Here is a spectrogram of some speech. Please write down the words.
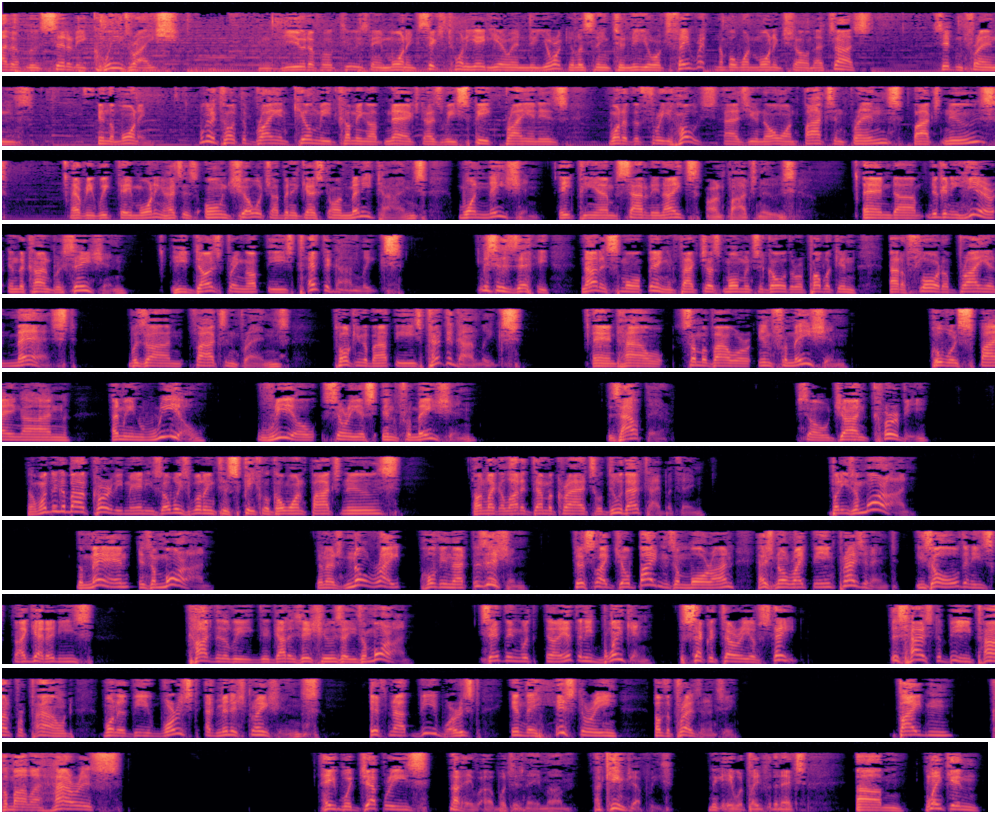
Silent Lucidity, Queensrÿche. Beautiful Tuesday morning, 628 here in New York. You're listening to New York's favorite number one morning show. That's us, Sid and Friends in the morning. We're going to talk to Brian Kilmeade coming up next as we speak. Brian is one of the three hosts, as you know, on Fox and Friends, Fox News. Every weekday morning has his own show, which I've been a guest on many times. One Nation, 8 p.m. Saturday nights on Fox News. And um, you're going to hear in the conversation, he does bring up these Pentagon leaks. This is a not a small thing. In fact, just moments ago, the Republican out of Florida, Brian Mast, was on Fox and Friends talking about these Pentagon leaks and how some of our information, who were spying on, I mean, real, real serious information, is out there. So John Kirby, the one thing about Kirby, man, he's always willing to speak. He'll go on Fox News, unlike a lot of Democrats, he'll do that type of thing. But he's a moron. The man is a moron and has no right holding that position. Just like Joe Biden's a moron, has no right being president. He's old and he's, I get it, he's cognitively got his issues, he's a moron. Same thing with uh, Antony Blinken, the Secretary of State. This has to be, pound for pound, one of the worst administrations, if not the worst, in the history of the presidency. Biden, Kamala Harris, Haywood Jeffries, not Haywood, uh, what's his name? Um, Hakeem Jeffries. I think Haywood played for the Knicks. Um, Blinken.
